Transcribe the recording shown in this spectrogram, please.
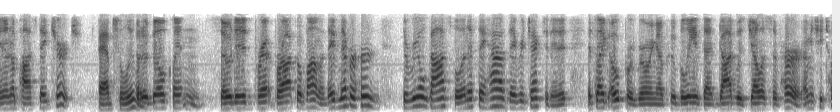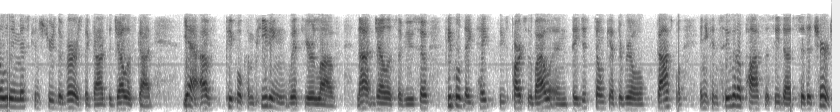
in an apostate church. Absolutely. So did Bill Clinton. So did Barack Obama. They've never heard the real gospel, and if they have, they rejected it. it. It's like Oprah growing up, who believed that God was jealous of her. I mean, she totally misconstrued the verse that God's a jealous God. Yeah, of people competing with your love, not jealous of you. So people they take these parts of the Bible and they just don't get the real gospel. And you can see what apostasy does to the church.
